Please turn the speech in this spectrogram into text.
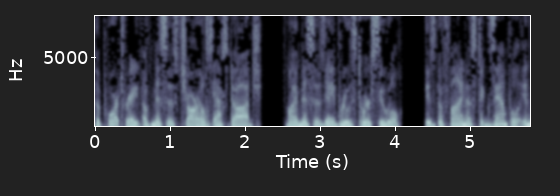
the portrait of Mrs. Charles S. Dodge, by Mrs. A. Brewster Sewell, is the finest example in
